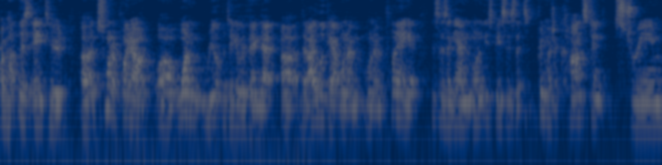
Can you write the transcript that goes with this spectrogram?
about this etude, I uh, just want to point out uh, one real particular thing that uh, that I look at when I'm when I'm playing it. This is again one of these pieces that's pretty much a constant stream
